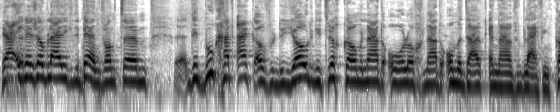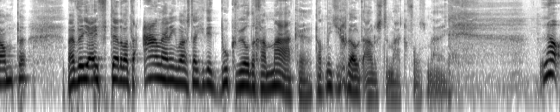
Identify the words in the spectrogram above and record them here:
ja, ik ben zo blij dat je er bent. Want ehm, eh, dit boek gaat eigenlijk over de Joden die terugkomen na de oorlog, na de onderduik en na een verblijf in kampen. Maar wil jij even vertellen wat de aanleiding was dat je dit boek wilde gaan maken? Dat had met je grootouders te maken, volgens mij. Nou,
